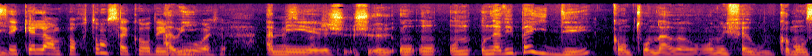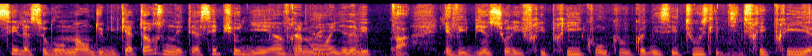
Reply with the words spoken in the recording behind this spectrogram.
Oui. et quelle importance accordez-vous Ah oui. à ça? Ah mais je- je- on- n'avait pas idée quand on a en effet commencé la seconde main en 2014. On était assez pionniers, hein, vraiment. Il y en avait pas. Il y avait bien sûr les friperies que vous connaissez tous, les petites friperies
